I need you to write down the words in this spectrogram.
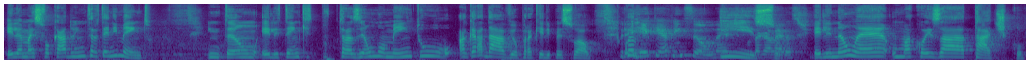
ele é mais focado em entretenimento. Então, ele tem que trazer um momento agradável para aquele pessoal. Pra Quando- reter atenção, né? Tipo, Isso. assistindo. ele não é uma coisa tático.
